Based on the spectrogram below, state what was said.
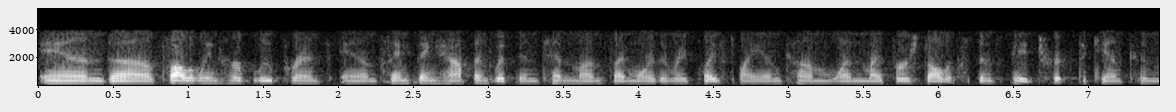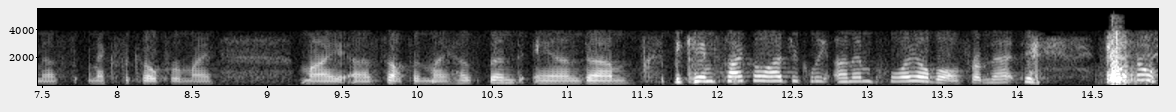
and uh, following her blueprint. And same thing happened within 10 months. I more than replaced my income. Won my first all expense paid trip to Cancun, Mes- Mexico for my my uh, self and my husband, and um, became psychologically unemployable from that day forward.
